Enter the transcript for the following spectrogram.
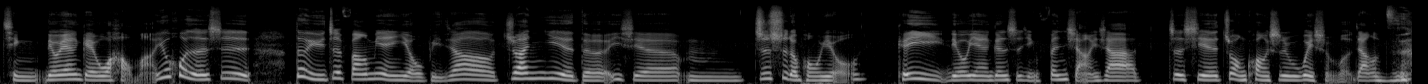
请留言给我好吗？又或者是对于这方面有比较专业的一些嗯知识的朋友，可以留言跟石井分享一下。这些状况是为什么这样子？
